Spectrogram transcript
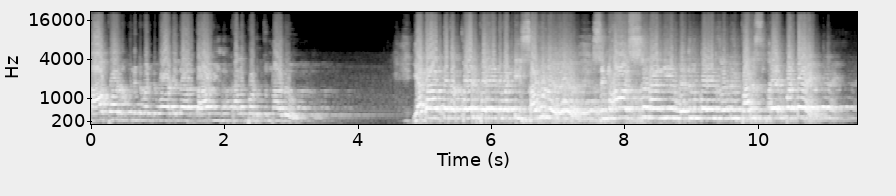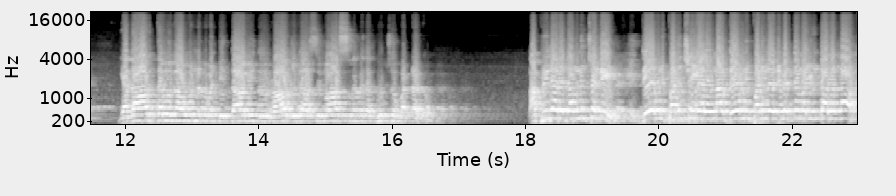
కాపాడుకునేటువంటి వాడుగా దావీదు కనపడుతున్నాడు. యథార్థత కోల్పోయినటువంటి సవులు సింహాసనాన్ని వదులుకోలేనటువంటి పరిస్థితులు ఏర్పడ్డాయి. యథార్థముగా ఉన్నటువంటి దావీదు రాజుగా సింహాసనం మీద కూర్చోబడ్డాడు. నా ప్రియులారా గమనించండి. దేవుని పని చేయాలన్నా దేవుని పనిలో నిమగ్నమై ఉండాలన్నా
